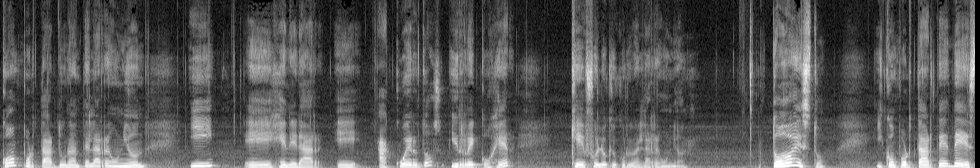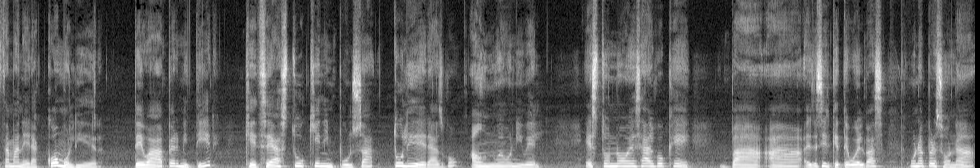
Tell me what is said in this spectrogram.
comportar durante la reunión y eh, generar eh, acuerdos y recoger qué fue lo que ocurrió en la reunión. Todo esto y comportarte de esta manera como líder te va a permitir que seas tú quien impulsa tu liderazgo a un nuevo nivel. Esto no es algo que va a, es decir, que te vuelvas una persona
